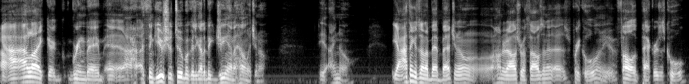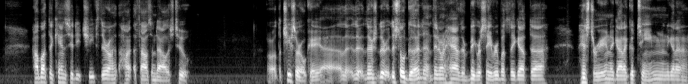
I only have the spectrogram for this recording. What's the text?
I, I like uh, Green Bay, and I, I think you should too because you got a big G on a helmet. You know. Yeah, I know. Yeah, I think it's not a bad bet. You know, hundred dollars for a thousand is pretty cool. I follow the Packers is cool. How about the Kansas City Chiefs? They're a thousand dollars too. Well, the Chiefs are okay. Uh, they're, they're they're still good. They don't have their big receiver, but they got uh, history and they got a good team and they got a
